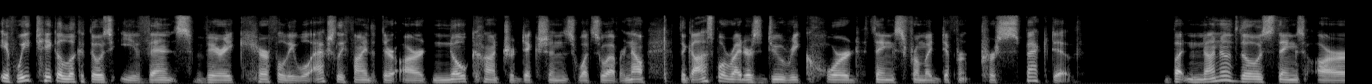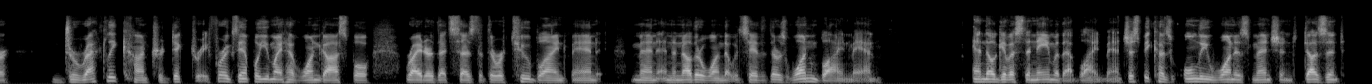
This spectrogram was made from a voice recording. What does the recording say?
if we take a look at those events very carefully, we'll actually find that there are no contradictions whatsoever. Now, the gospel writers do record things from a different perspective, but none of those things are directly contradictory. For example, you might have one gospel writer that says that there were two blind man, men and another one that would say that there's one blind man. And they'll give us the name of that blind man. Just because only one is mentioned doesn't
